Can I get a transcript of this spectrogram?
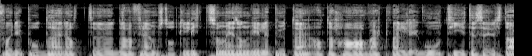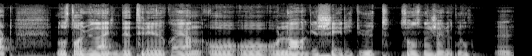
forrige pod her, at det har fremstått litt som ei sånn hvilepute. At det har vært veldig god tid til seriestart. Nå står vi der, det er tre uker igjen, og, og, og laget ser ikke ut sånn som det ser ut nå. Mm.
